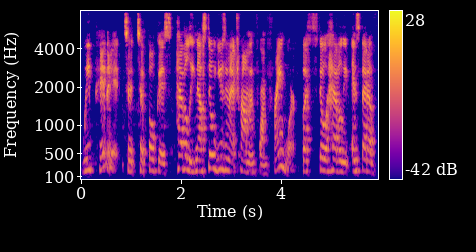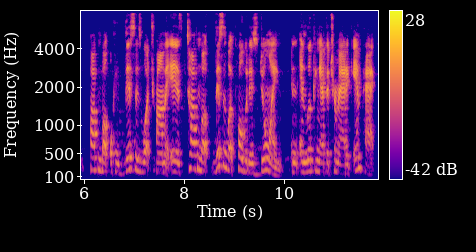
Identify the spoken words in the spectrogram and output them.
we pivoted to to focus heavily now, still using that trauma informed framework, but still heavily instead of talking about okay, this is what trauma is, talking about this is what COVID is doing, and, and looking at the traumatic impact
